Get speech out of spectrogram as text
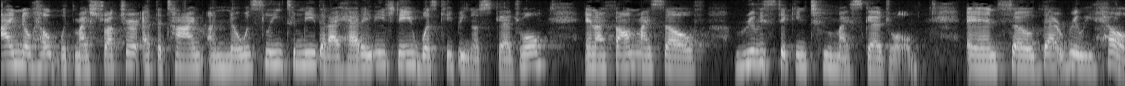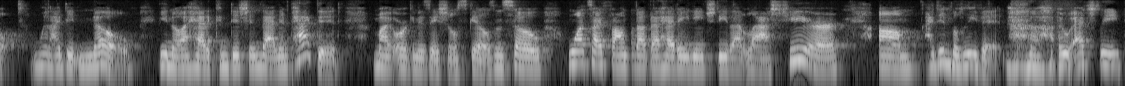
I know helped with my structure at the time, unknowingly to me that I had ADHD, was keeping a schedule. And I found myself really sticking to my schedule. And so that really helped when I didn't know, you know, I had a condition that impacted my organizational skills. And so once I found out that I had ADHD that last year, um, I didn't believe it. I actually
